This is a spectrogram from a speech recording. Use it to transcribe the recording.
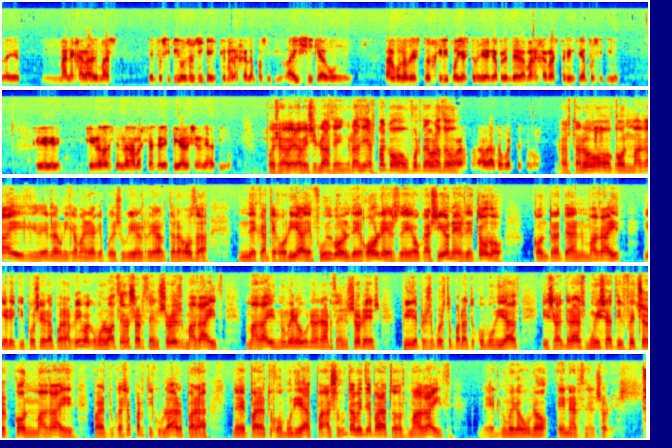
manejarla además en positivo. Eso sí que hay que manejarla en positivo. Ahí sí que algún alguno de estos gilipollas tendría que aprender a manejar la experiencia en positivo. Que, que no hacen nada más que hacer espirales en negativo. Pues a ver, a ver si lo hacen. Gracias, Paco. Un fuerte abrazo. Abrazo, abrazo fuerte. Hasta luego. Hasta luego con Magay. Es la única manera que puede subir el Real Zaragoza de categoría, de fútbol, de goles, de ocasiones, de todo. Contratan Magay y el equipo será para arriba, como lo hacen los ascensores Magait. Magait número uno en ascensores. Pide presupuesto para tu comunidad y saldrás muy satisfecho con Magait, para tu casa particular, para, eh, para tu comunidad, absolutamente para todos. Magait el número uno en ascensores.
